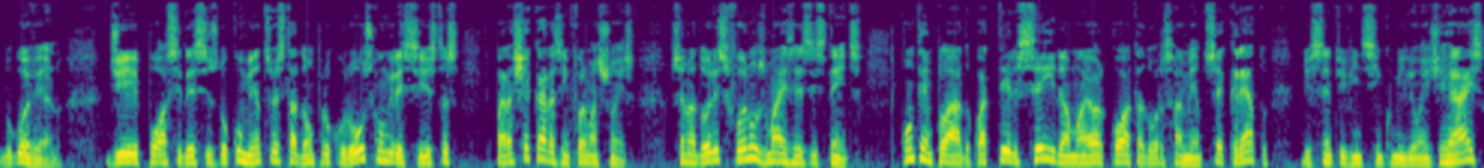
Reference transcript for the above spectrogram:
do governo. De posse desses documentos, o Estadão procurou os congressistas para checar as informações. Os senadores foram os mais resistentes. Contemplado com a terceira maior cota do orçamento secreto, de 125 milhões de reais,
